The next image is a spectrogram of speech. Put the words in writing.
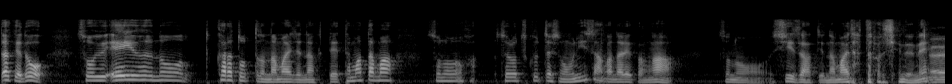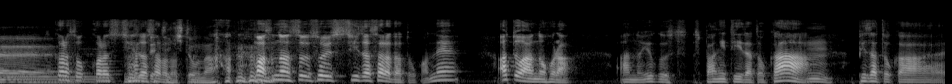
だけどそういう英雄のから取った名前じゃなくてたまたまそのそれを作った人のお兄さんか誰かがそのシーザーっていう名前だったらしいんだよね、へそこからそこからシーザーサラダなんて適当な。まあそんなそうそういうシーザーサラダとかね。あとはあのほらあのよくスパゲティだとか、うん。ピザとか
